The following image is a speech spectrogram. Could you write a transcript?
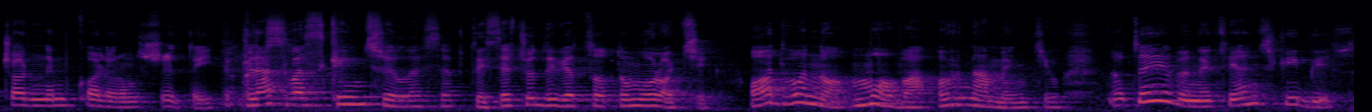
чорним кольором шитий. Клятва скінчилася в 1900 році. От воно, мова орнаментів. Оце є венеціанський біс.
